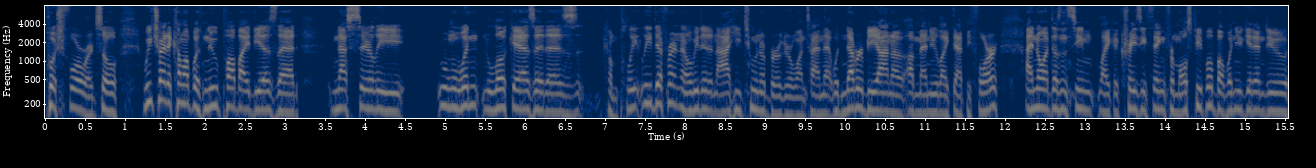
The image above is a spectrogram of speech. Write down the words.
push forward. So we try to come up with new pub ideas that necessarily wouldn't look as it as completely different. No, we did an ahi tuna burger one time that would never be on a, a menu like that before. I know it doesn't seem like a crazy thing for most people, but when you get into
